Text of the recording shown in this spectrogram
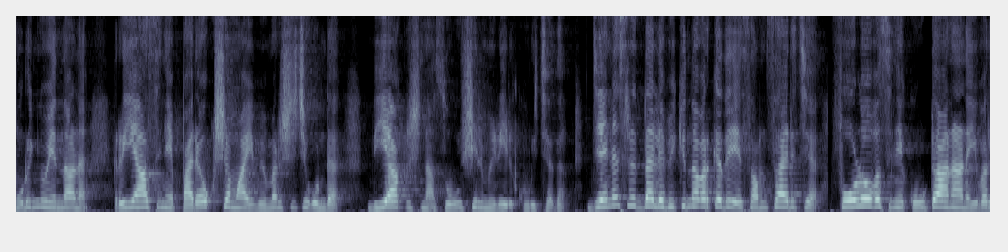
മുറിഞ്ഞു എന്നാണ് റിയാസിനെ പരോക്ഷമായി വിമർശിച്ചുകൊണ്ട് ദിയാകൃഷ്ണ സോഷ്യൽ മീഡിയയിൽ കുറിച്ചത്. ജനശ്രദ്ധ ലഭിക്കുന്നവർക്കെതിരെ സംസാരിച്ച് ഫോളോവേഴ്സിനെ കൂട്ടാനാണ് ഇവർ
